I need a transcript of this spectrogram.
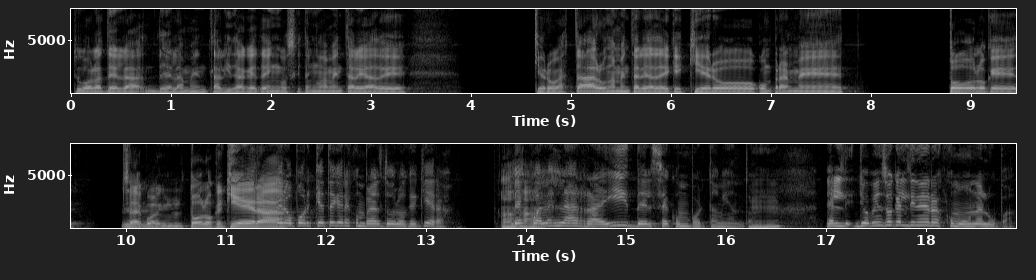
tú hablas de la, de la mentalidad que tengo. Si tengo una mentalidad de quiero gastar, una mentalidad de que quiero comprarme todo lo que, o sea, Mm. cual- todo lo que quiera. Pero ¿por qué te quieres comprar todo lo que quieras? ¿Ves cuál es la raíz de ese comportamiento? El- yo pienso que el dinero es como una lupa.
